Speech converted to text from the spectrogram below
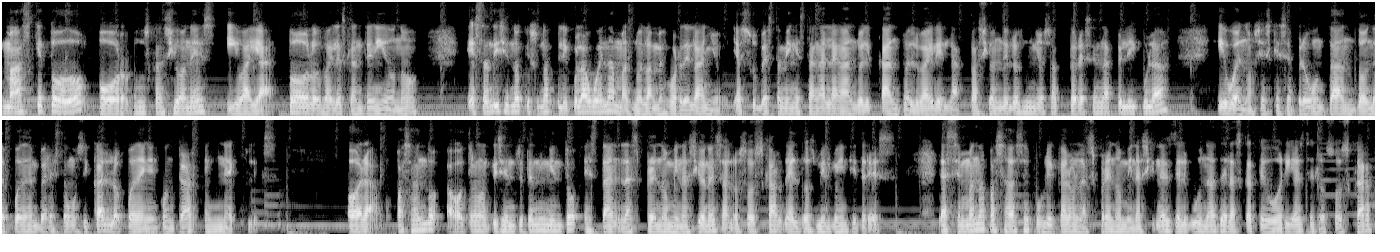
más que todo por sus canciones y vaya, todos los bailes que han tenido, ¿no? Están diciendo que es una película buena, más no la mejor del año, y a su vez también están halagando el canto, el baile, la actuación de los niños actores en la película, y bueno, si es que se preguntan dónde pueden ver este musical, lo pueden encontrar en Netflix. Ahora, pasando a otra noticia de entretenimiento, están las prenominaciones a los Oscars del 2023. La semana pasada se publicaron las prenominaciones de algunas de las categorías de los Oscars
